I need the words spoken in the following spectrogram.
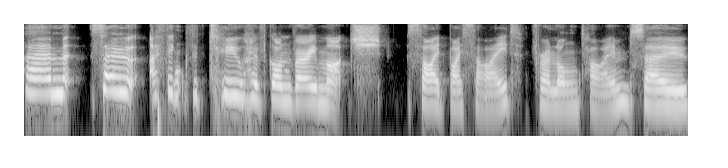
Um, so I think the two have gone very much side by side for a long time. So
